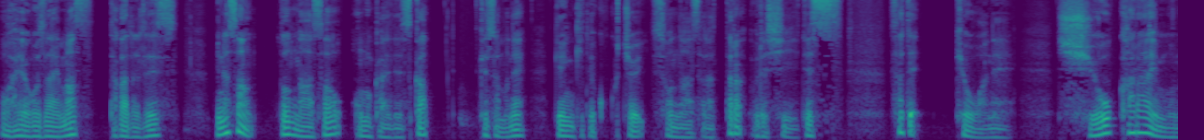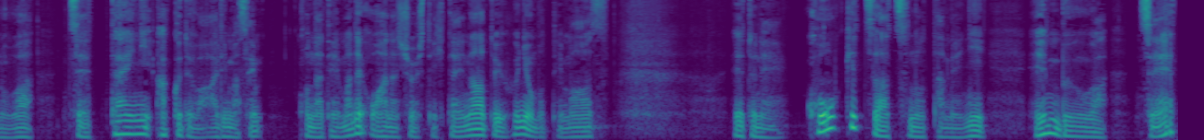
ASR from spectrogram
おはようございます。高田です。皆さんどんな朝をお迎えですか？今朝もね元気で心地よいそんな朝だったら嬉しいです。さて今日はね塩辛いものは絶対に悪ではありません。こんなテーマでお話をしていきたいなというふうに思っています。えっ、とね、高血圧のために塩分は絶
